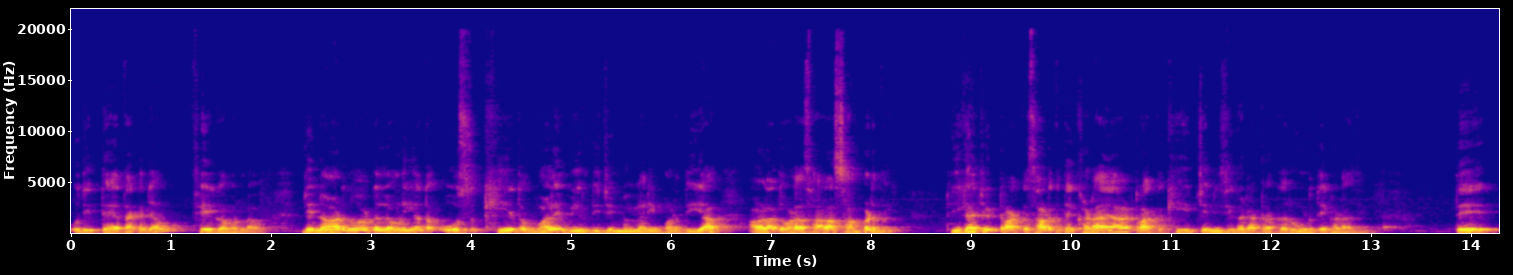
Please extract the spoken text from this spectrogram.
ਉਹਦੀ ਤਹਿ ਤੱਕ ਜਾਓ ਫੇ ਖਬਰ ਲਾਓ। ਜੇ ਨਾੜ ਨੂੰ ਅੱਗ ਲਾਉਣੀ ਆ ਤਾਂ ਉਸ ਖੇਤ ਵਾਲੇ ਵੀਰ ਦੀ ਜ਼ਿੰਮੇਵਾਰੀ ਬਣਦੀ ਆ ਆਲਾ ਦੁਆਲਾ ਸਾਰਾ ਸਾਂਭਣ ਦੀ। ਠੀਕ ਹੈ, ਜੀ ਟਰੱਕ ਸੜਕ ਤੇ ਖੜਾ ਆ, ਟਰੱਕ ਖੇਤ 'ਚ ਨਹੀਂ ਸੀ ਖੜਾ ਟਰੱਕ ਰੋਡ ਤੇ ਖੜਾ ਸੀ। ਤੇ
